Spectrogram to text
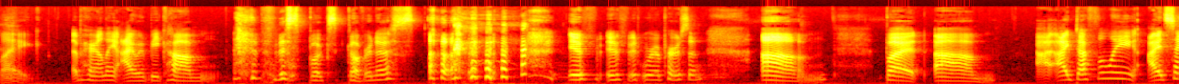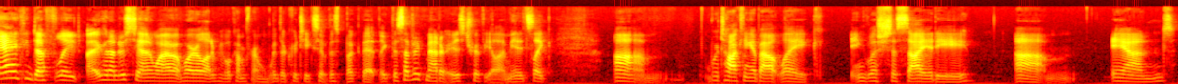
like, apparently, I would become this book's governess if if it were a person. Um, but um, I, I definitely, I'd say I can definitely, I can understand why where a lot of people come from with their critiques of this book. That like the subject matter is trivial. I mean, it's like, um, we're talking about like English society, um, and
